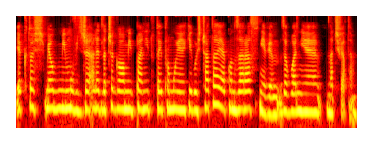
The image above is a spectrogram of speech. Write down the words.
jak ktoś miałby mi mówić, że ale dlaczego mi pani tutaj promuje jakiegoś czata, jak on zaraz, nie wiem, zawładnie nad światem.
